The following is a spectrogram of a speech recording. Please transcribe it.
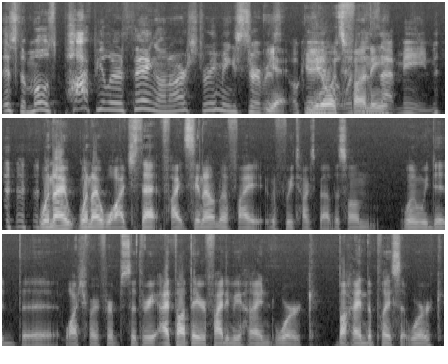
it's the most popular thing on our streaming service. Yeah, Okay, you know but what's what funny? does that mean? when I when I watched that fight scene, I don't know if I if we talked about this on when we did the watch party for episode three. I thought they were fighting behind work, behind the place at work.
